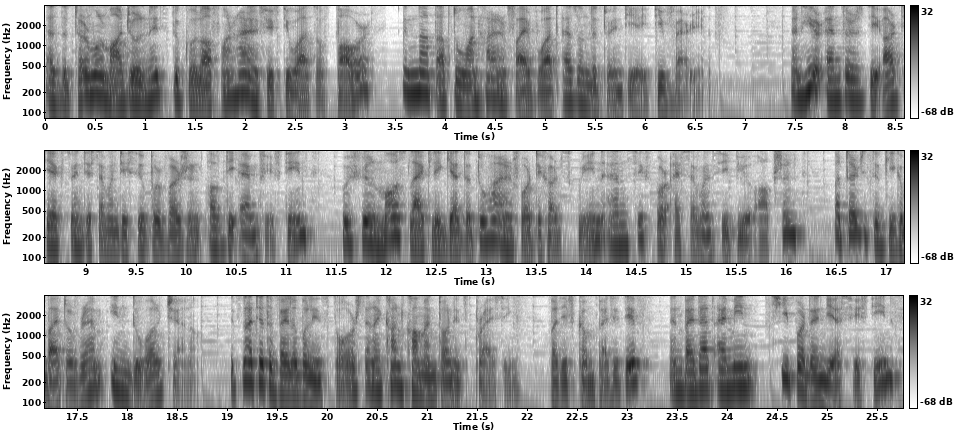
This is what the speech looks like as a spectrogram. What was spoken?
as the thermal module needs to cool off 150 watts of power and not up to 105 watt as on the 2080 variant. And here enters the RTX 2070 Super version of the M15, which will most likely get the 240Hz screen and 6-core i7 CPU option, but 32GB of RAM in dual channel. It's not yet available in stores and I can't comment on its pricing, but if competitive, and by that I mean cheaper than the S15,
